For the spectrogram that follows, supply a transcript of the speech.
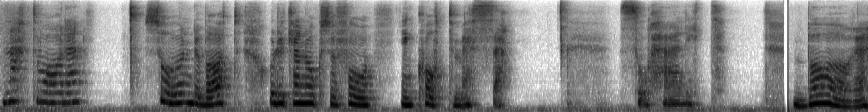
nattvarden. Så underbart! Och du kan också få en kort mässa. Så härligt! Bara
